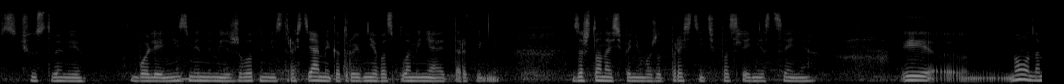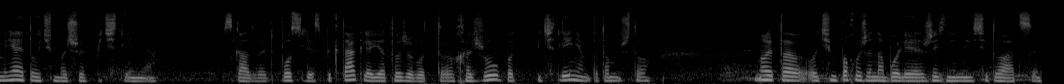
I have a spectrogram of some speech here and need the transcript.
с чувствами более низменными животными страстями, которые в ней воспламеняет Тарквини, за что она себя не может простить в последней сцене. И э, ну, на меня это очень большое впечатление сказывает. После спектакля я тоже вот э, хожу под впечатлением, потому что ну, это очень похоже на более жизненные ситуации.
